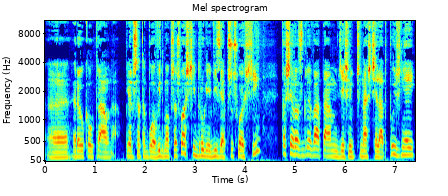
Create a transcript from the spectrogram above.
e, Rełką Trauna. Pierwsze to było Widmo przeszłości, drugie Wizja przyszłości. To się rozgrywa tam 10-13 lat później.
